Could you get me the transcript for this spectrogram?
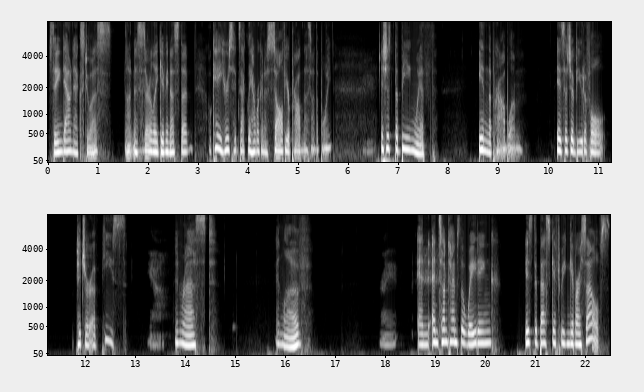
sitting down next to us, not necessarily giving us the, okay, here's exactly how we're going to solve your problem. That's not the point. It's just the being with in the problem is such a beautiful picture of peace. Yeah. And rest and love. Right. And and sometimes the waiting is the best gift we can give ourselves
